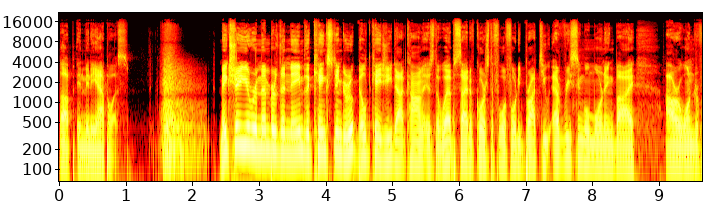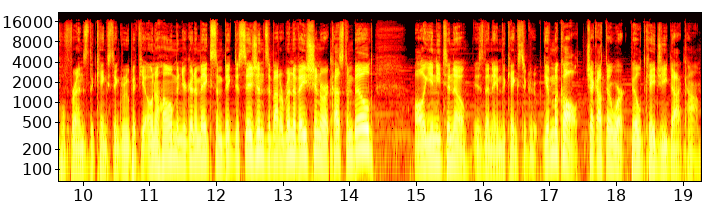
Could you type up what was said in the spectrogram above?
up in Minneapolis. Make sure you remember the name the Kingston Group. BuildKG.com is the website. Of course, the 440 brought to you every single morning by our wonderful friends, the Kingston Group. If you own a home and you're going to make some big decisions about a renovation or a custom build, all you need to know is the name the Kingston Group. Give them a call. Check out their work, buildkg.com.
